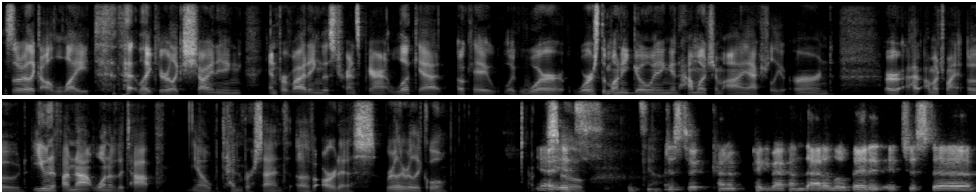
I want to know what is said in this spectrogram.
is sort of like a light that like you're like shining and providing this transparent look at okay like where where's the money going and how much am i actually earned or how much am I owed, even if I'm not one of the top, you know, 10% of artists. Really, really cool. Yeah, so, it's, it's yeah. just to kind of piggyback on that a little bit. It, it just, uh,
